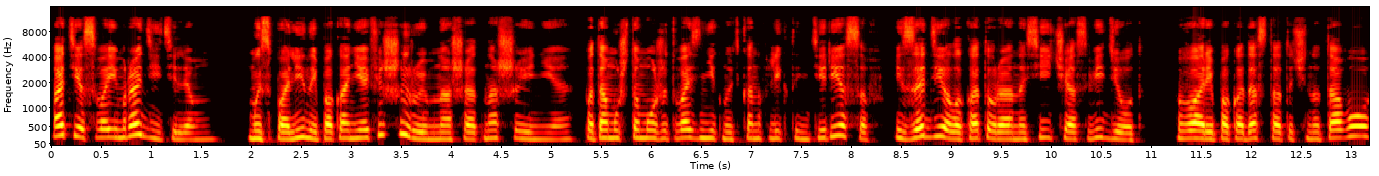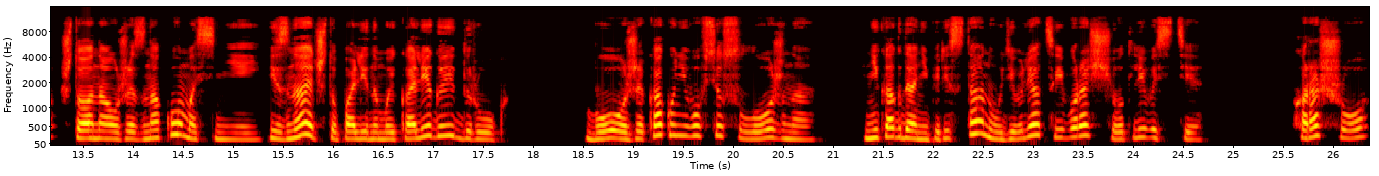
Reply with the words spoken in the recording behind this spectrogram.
а те своим родителям. Мы с Полиной пока не афишируем наши отношения, потому что может возникнуть конфликт интересов из-за дела, которое она сейчас ведет. Варе пока достаточно того, что она уже знакома с ней и знает, что Полина мой коллега и друг. Боже, как у него все сложно. Никогда не перестану удивляться его расчетливости. Хорошо,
